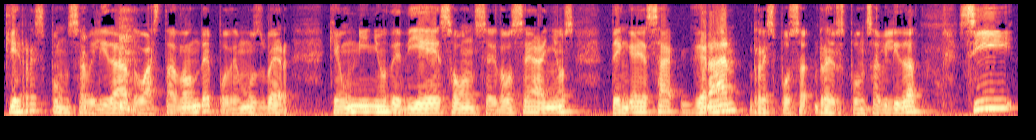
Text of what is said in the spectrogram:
qué responsabilidad o hasta dónde podemos ver que un niño de 10, 11, 12 años tenga esa gran responsabilidad. Sí,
